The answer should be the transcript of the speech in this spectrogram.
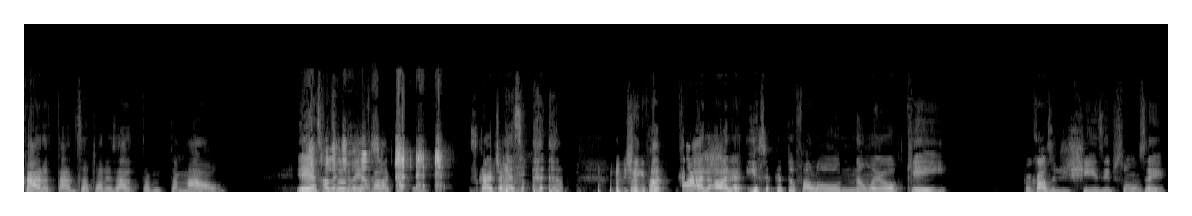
cara, tá desatualizado, tá, tá mal. E aí as pessoas vêm falar tipo, Scarlett Johansson. Chega e fala, cara, olha, isso que tu falou não é ok por causa de X, Y, Z.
